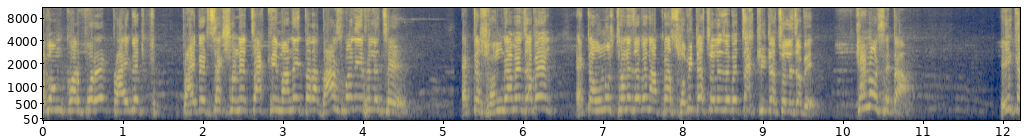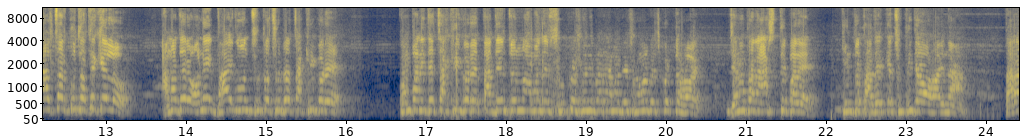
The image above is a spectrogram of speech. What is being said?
এবং কর্পোরেট, প্রাইভেট প্রাইভেট সেকশনে চাকরি মানেই তারা দাস বানিয়ে ফেলেছে। একটা সংগ্রামে যাবেন, একটা অনুষ্ঠানে যাবেন, আপনার ছবিটা চলে যাবে, চাকরিটা চলে যাবে। কেন সেটা? এই কালচার কোথা থেকে এলো? আমাদের অনেক ভাই বোন ছোট ছোট চাকরি করে, কোম্পানিতে চাকরি করে, তাদের জন্য আমাদের শুক্র শনিবারে আমাদের সমাবেশ করতে হয়, যেন তারা আসতে পারে। কিন্তু তাদেরকে ছুটি দেওয়া হয় না। তারা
